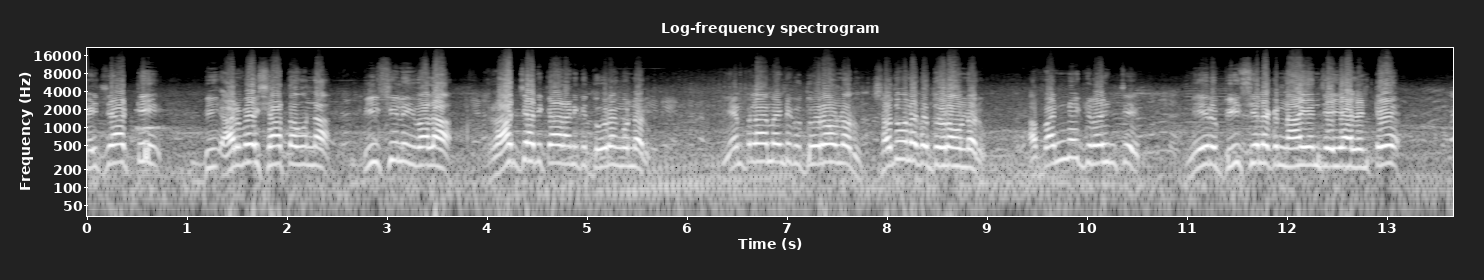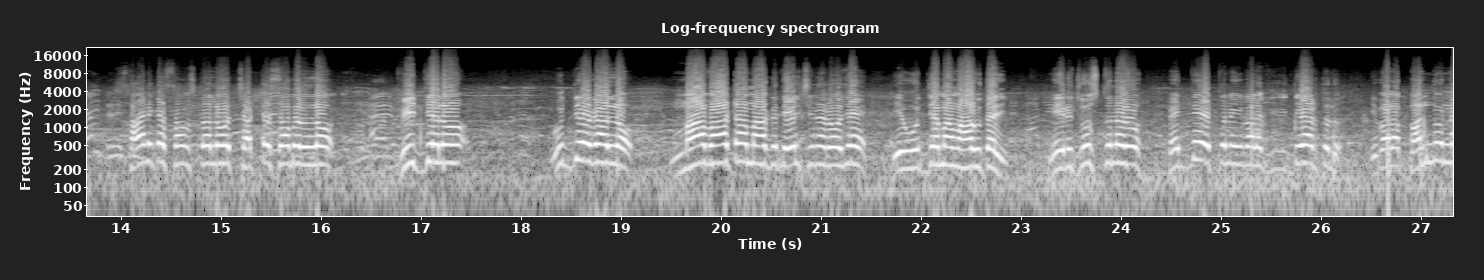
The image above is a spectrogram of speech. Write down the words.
మెజార్టీ బి అరవై శాతం ఉన్న బీసీలు ఇవాళ రాజ్యాధికారానికి దూరంగా ఉన్నారు. ఎంప్లాయ్మెంట్కు దూరం ఉన్నారు. చదువులకు దూరం ఉన్నారు. అవన్నీ గ్రహించి మీరు బీసీలకు న్యాయం చేయాలంటే స్థానిక సంస్థల్లో చట్టసభల్లో విద్యలో ఉద్యోగాల్లో మా వాటా మాకు తేల్చిన రోజే ఈ ఉద్యమం ఆగుతుంది. మీరు చూస్తున్నారు పెద్ద ఎత్తున ఇవాళ విద్యార్థులు ఇవాళ బంద్ ఉన్న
